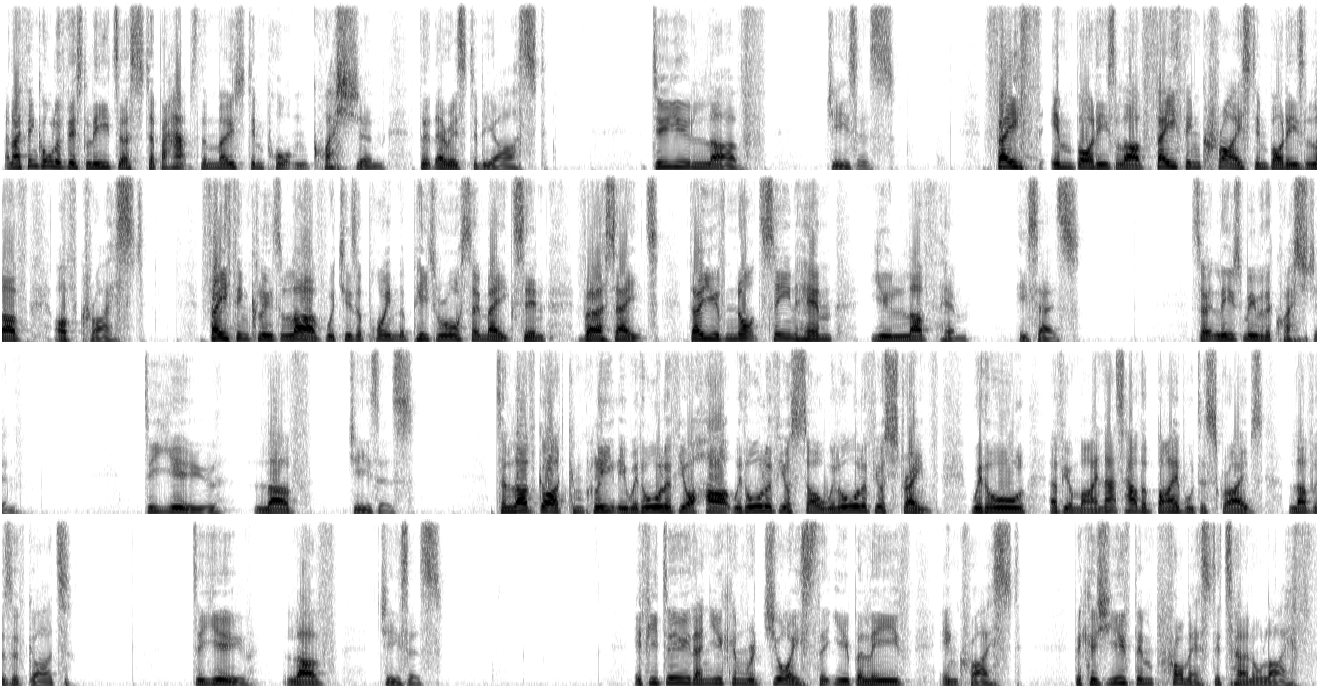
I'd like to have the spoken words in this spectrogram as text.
And I think all of this leads us to perhaps the most important question that there is to be asked Do you love Jesus? Faith embodies love. Faith in Christ embodies love of Christ. Faith includes love, which is a point that Peter also makes in verse 8. Though you've not seen him, you love him, he says. So it leaves me with a question Do you love Jesus. To love God completely with all of your heart, with all of your soul, with all of your strength, with all of your mind. That's how the Bible describes lovers of God. Do you love Jesus? If you do, then you can rejoice that you believe in Christ because you've been promised eternal life.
